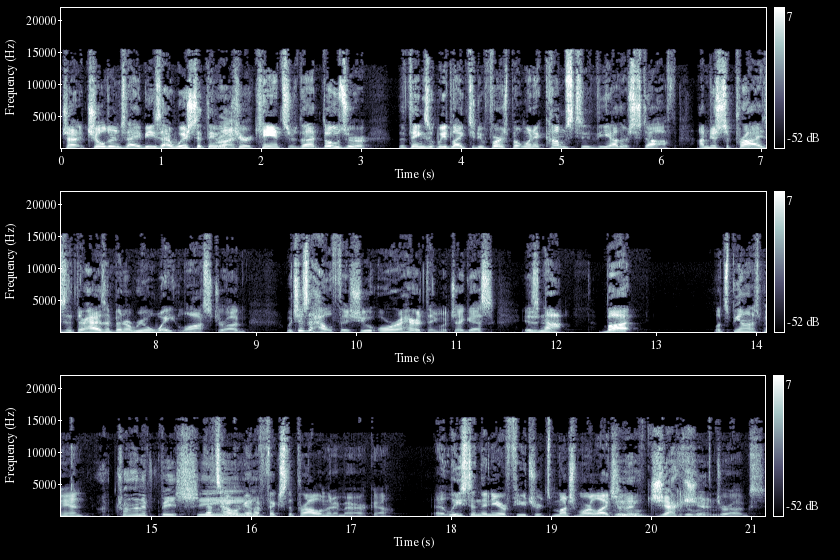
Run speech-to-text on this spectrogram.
ch- children's diabetes. I wish that they would Right. cure cancer. That those are the things that we'd like to do first. But when it comes to the other stuff, I'm just surprised that there hasn't been a real weight loss drug, which is a health issue, or a hair thing, which I guess is not. But let's be honest, man. I'm trying to see. That's how we're going to fix the problem in America. At least in the near future, it's much more likely an we'll injection. with drugs.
